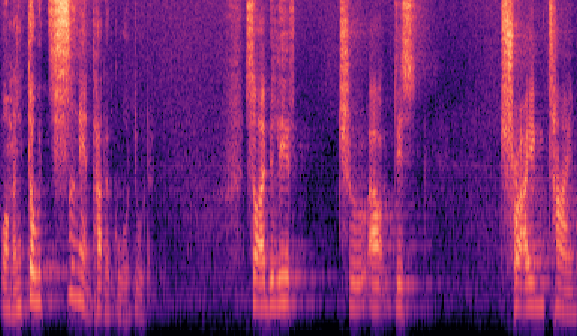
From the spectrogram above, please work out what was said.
我们都思念他的国度的。So I believe throughout this trying time.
